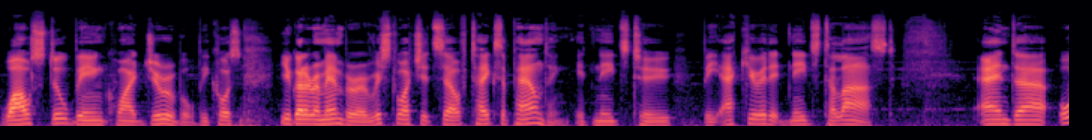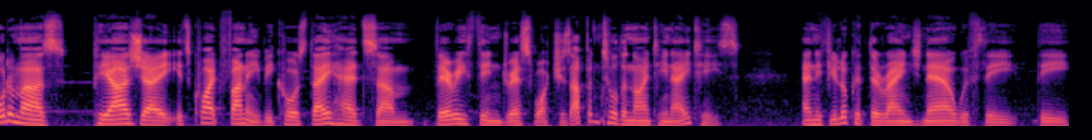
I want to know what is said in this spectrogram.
while still being quite durable because you've got to remember a wristwatch itself takes a pounding. It needs to be accurate. It needs to last. And uh, Audemars Piguet it's quite funny because they had some very thin dress watches up until the 1980s and if you look at the range now with the the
